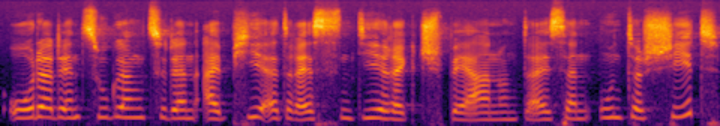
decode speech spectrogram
oder den Zugang zu den IP-Adressen direkt sperren. Und da ist ein Unterschied.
